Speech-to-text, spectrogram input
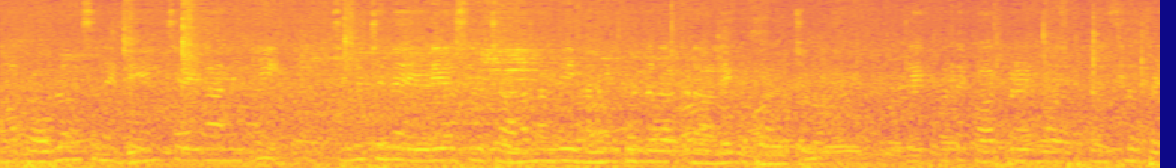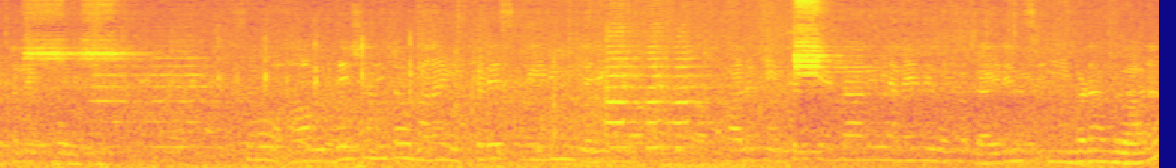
ఆ ప్రాబ్లమ్స్ని డీల్ చేయడానికి చిన్న చిన్న ఏరియాస్లో చాలామంది హనుమకొండ దాకా రాలేకపోవచ్చు లేకపోతే కార్పొరేట్ హాస్పిటల్స్లో పెట్టలేకపోవచ్చు సో ఆ ఉద్దేశంతో మనం ఇక్కడే స్క్రీనింగ్ జరిగి వాళ్ళకి ఎక్కడికి వెళ్ళాలి అనేది ఒక గైడెన్స్ ఇవ్వడం ద్వారా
